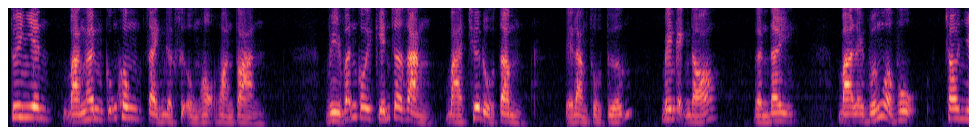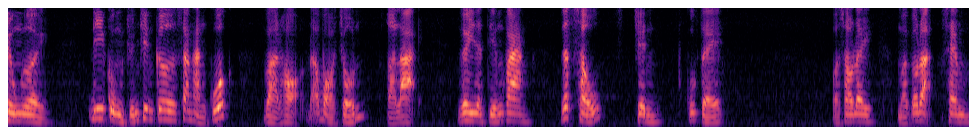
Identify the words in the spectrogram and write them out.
Tuy nhiên, bà Ngân cũng không giành được sự ủng hộ hoàn toàn, vì vẫn có ý kiến cho rằng bà chưa đủ tầm để làm Thủ tướng. Bên cạnh đó, gần đây, bà lại vướng vào vụ cho nhiều người đi cùng chuyến chuyên cơ sang Hàn Quốc và họ đã bỏ trốn ở lại, gây ra tiếng vang rất xấu trên quốc tế. Và sau đây mời các bạn xem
